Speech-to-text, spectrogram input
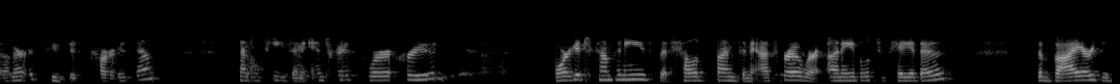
owners who discarded them penalties and interest were accrued. Mortgage companies that held funds in escrow were unable to pay those. The buyer did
